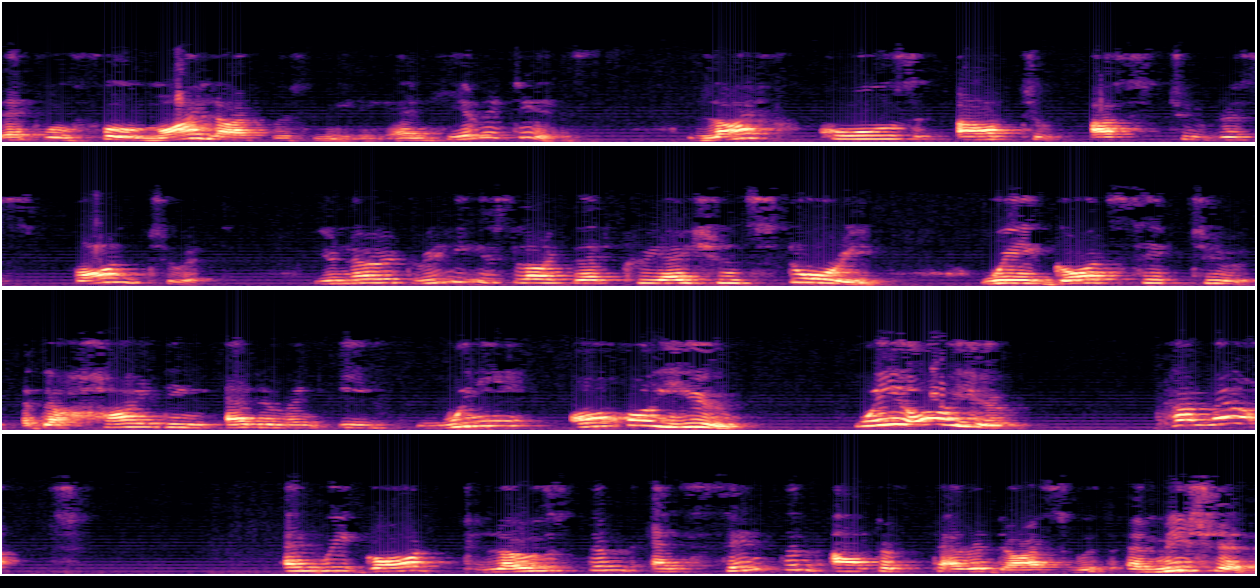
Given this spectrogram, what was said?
that will fill my life with meaning. And here it is. Life calls out to us to respond to it. You know, it really is like that creation story where God said to the hiding Adam and Eve, where are you? Where are you? Come out. And where God closed them and sent them out of paradise with a mission.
